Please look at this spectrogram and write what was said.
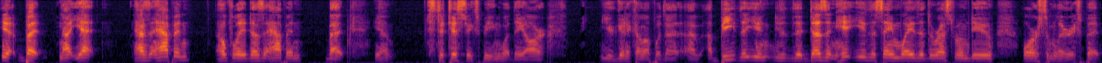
yeah, but not yet. Hasn't happened. Hopefully, it doesn't happen. But you know, statistics being what they are, you're going to come up with a, a, a beat that you that doesn't hit you the same way that the rest of them do, or some lyrics. But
